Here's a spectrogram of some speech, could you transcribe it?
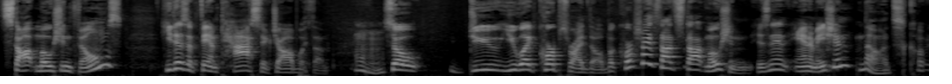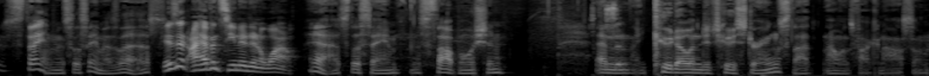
stop motion films, he does a fantastic job with them. Mm-hmm. So do you, you like Corpse Bride though? But Corpse Bride's not stop motion, isn't it? Animation? No, it's co- same. It's the same as this. Is it? I haven't seen it in a while. Yeah, it's the same. It's stop motion. And like, Kubo and the two strings. That that one's fucking awesome.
